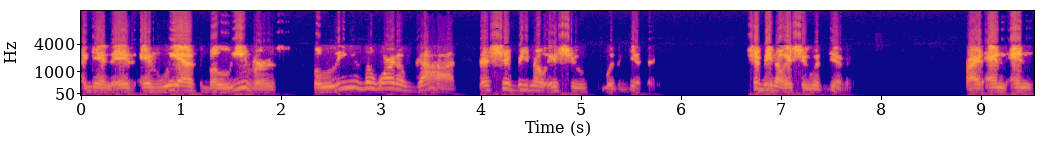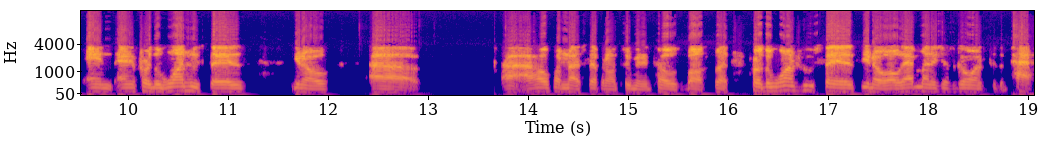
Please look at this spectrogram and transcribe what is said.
Again, if, if we as believers believe the word of God, there should be no issue with giving. Should be no issue with giving, right? And and and and for the one who says, you know, uh, I, hope I'm not stepping on too many toes, boss. But for the one who says, you know, oh, that money's just going to the pastor,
